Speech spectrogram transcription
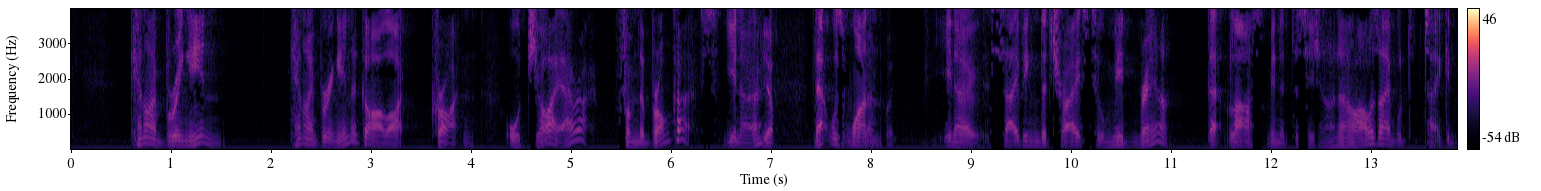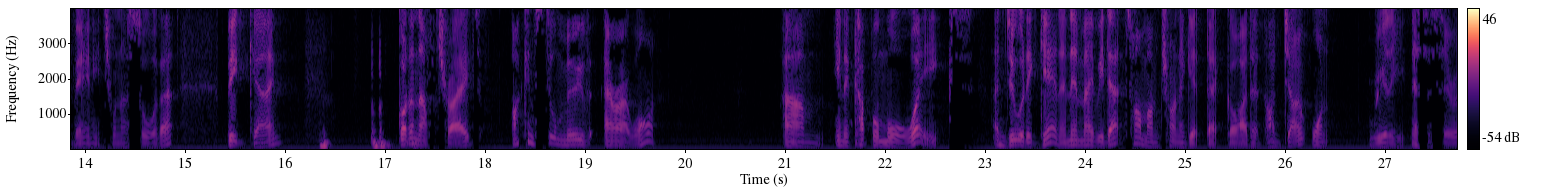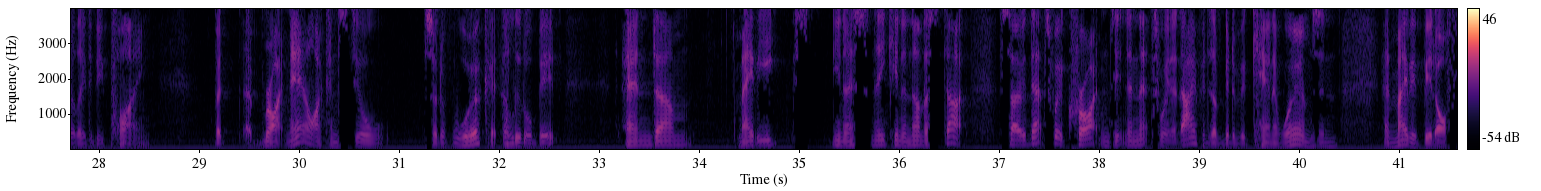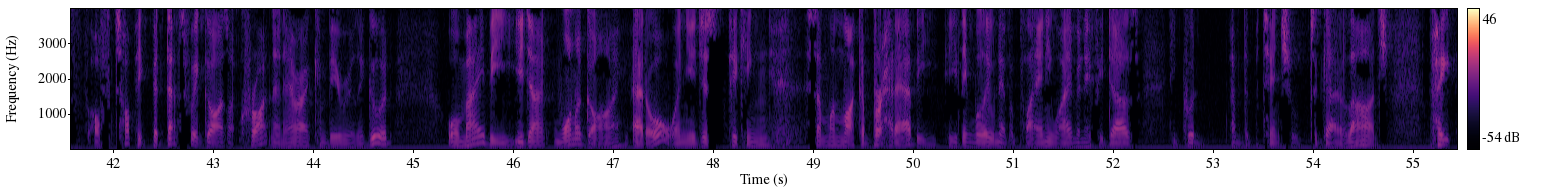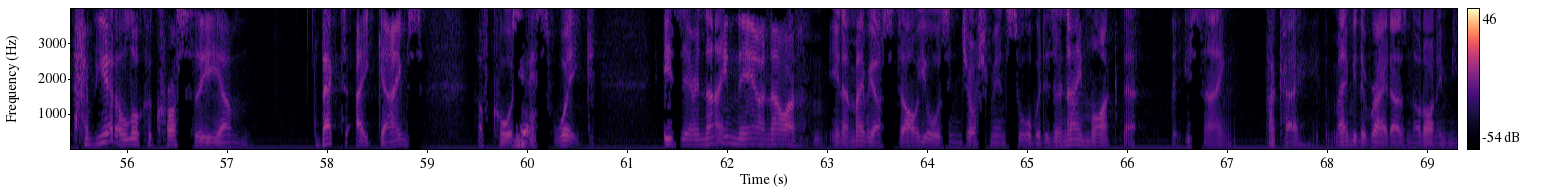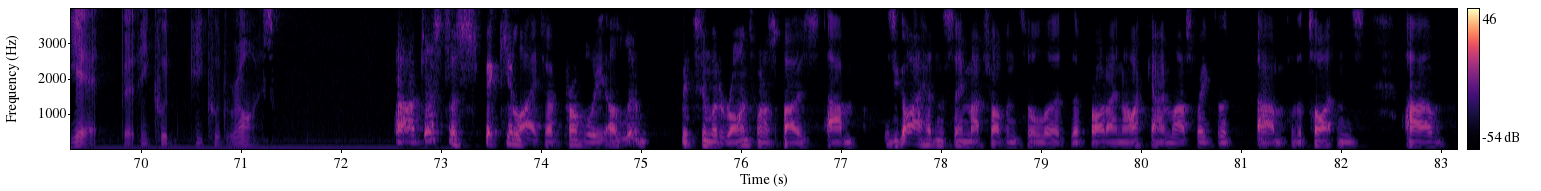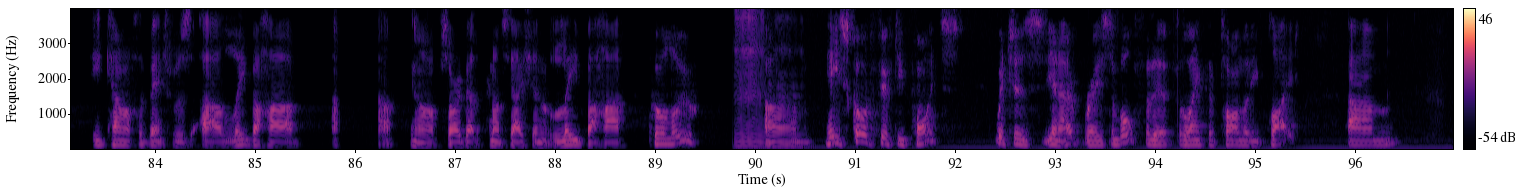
can I bring in, can I bring in a guy like Crichton or Jai Arrow from the Broncos? You know, yep. that was one, exactly. you know, saving the trades till mid round. That last minute decision. I know I was able to take advantage when I saw that big game. Got enough trades. I can still move Arrow on um, in a couple more weeks and do it again. And then maybe that time I'm trying to get that guy that I don't want really necessarily to be playing. But uh, right now I can still sort of work it a little bit and um, maybe you know sneak in another start. So that's where Crichton's in, and that's where it opens up a bit of a can of worms and and maybe a bit off off topic. But that's where guys like Crichton and Arrow can be really good. Or maybe you don't want a guy at all and you're just picking someone like a Brad Abbey. You think, well, he'll never play anyway, but if he does, he could have the potential to go large. Pete, have you had a look across the um, back to eight games, of course, yeah. this week? Is there a name there? I know I, you know, maybe I stole yours in Josh Mansour, but is there a name like that that you're saying, okay, maybe the radar's not on him yet, but he could he could rise? Uh, just a speculator, probably a little bit similar to Ryan's one, I suppose. Um, there's a guy I hadn't seen much of until the, the Friday night game last week for the, um, for the Titans. Uh, he came off the bench was uh, Leivaha, uh, you know, sorry about the pronunciation, Leivaha Pulu. Mm. Um, he scored 50 points, which is, you know, reasonable for the, for the length of time that he played. Um,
